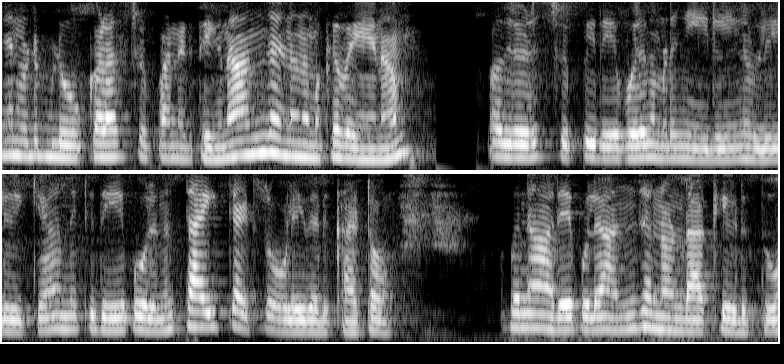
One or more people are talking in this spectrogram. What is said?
ഞാനിവിടെ ബ്ലൂ കളർ സ്ട്രിപ്പാണ് എടുത്തേക്കുന്നത്. അഞ്ചെണ്ണം നമുക്ക് വേണം. അപ്പോൾ അതിലൊരു സ്ട്രിപ്പ് ഇതേപോലെ നമ്മുടെ നീഡിലിനുള്ളിൽ വയ്ക്കുക എന്നിട്ട് ഇതേപോലെ ഒന്ന് ടൈറ്റായിട്ട് റോൾ ചെയ്തെടുക്കാം കേട്ടോ. അപ്പോൾ ഞാൻ അതേപോലെ അഞ്ചെണ്ണം ഉണ്ടാക്കി എടുത്തു.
